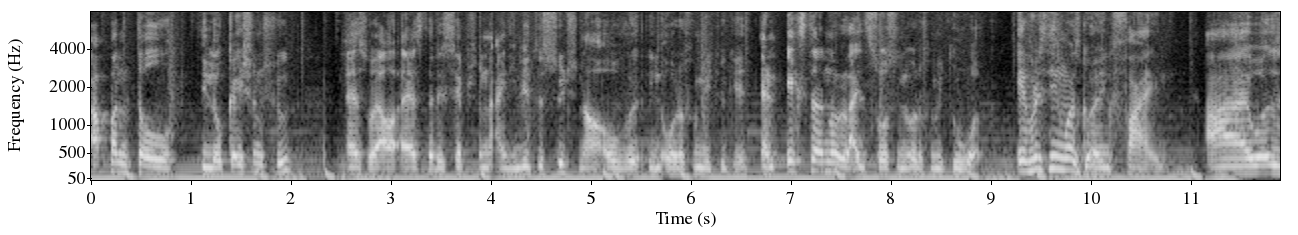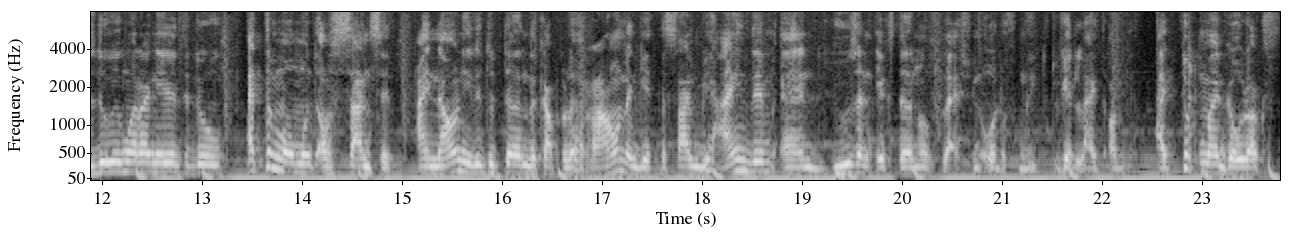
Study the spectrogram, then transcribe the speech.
Up until the location shoot, as well as the reception, I needed to switch now over in order for me to get an external light source in order for me to work everything was going fine. I was doing what I needed to do. At the moment of sunset, I now needed to turn the couple around and get the sun behind them and use an external flash in order for me to get light on them. I took my Godox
